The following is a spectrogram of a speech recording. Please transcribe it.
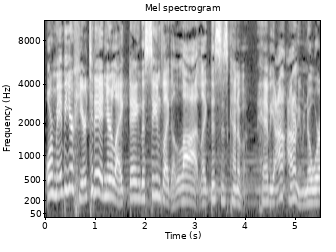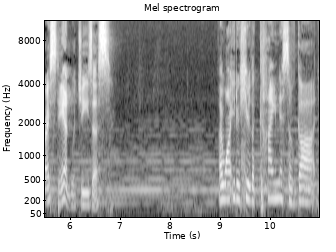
Or maybe you're here today and you're like, dang, this seems like a lot. Like, this is kind of heavy. I, I don't even know where I stand with Jesus. I want you to hear the kindness of God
